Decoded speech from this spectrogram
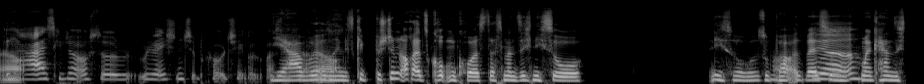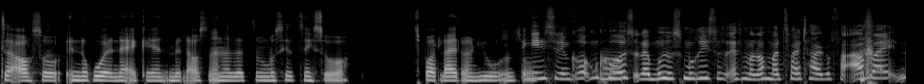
Ja. es gibt ja auch so Relationship Coaching und was. Ja, wollte ich Ja. sagen, es gibt bestimmt auch als Gruppenkurs, dass man sich nicht so nicht so super, Ja. weißt Ja. du, man kann sich da auch so in Ruhe in der Ecke hinten mit auseinandersetzen, muss jetzt nicht so Spotlight on you und so. Dann gehen die zu dem Gruppenkurs und dann muss Maurice das erstmal nochmal zwei Tage verarbeiten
